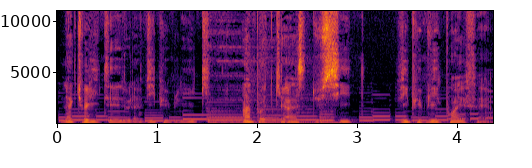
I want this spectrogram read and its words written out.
L'actualité de la vie publique, un podcast du site viepublique.fr.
